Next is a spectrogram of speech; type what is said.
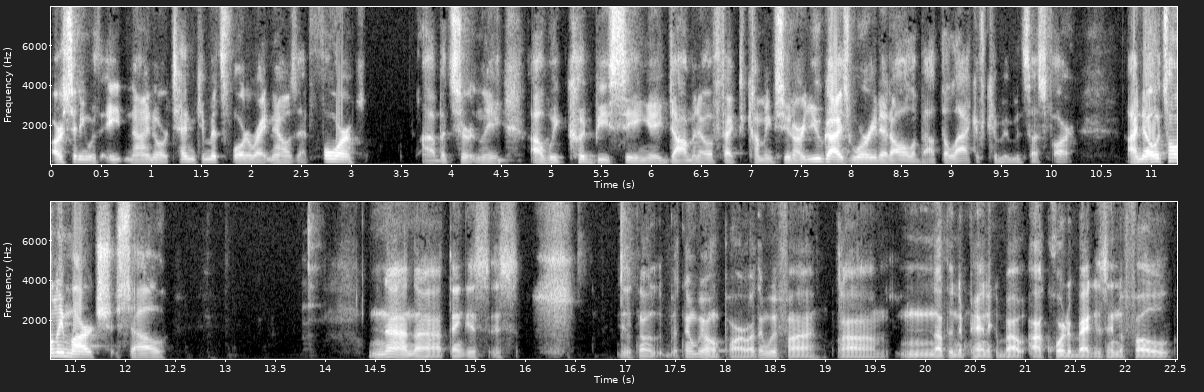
are sitting with eight, nine, or ten commits. Florida right now is at four. Uh, but certainly, uh, we could be seeing a domino effect coming soon. Are you guys worried at all about the lack of commitments thus far? I know it's only March, so. No, nah, no, nah, I think it's it's. I think we're on par. I think we're fine. Um, nothing to panic about. Our quarterback is in the fold.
